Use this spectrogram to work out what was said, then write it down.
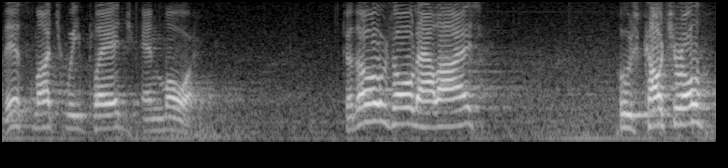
This much we pledge and more. To those old allies whose cultural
